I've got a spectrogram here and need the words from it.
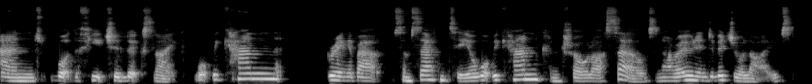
and what the future looks like, what we can bring about some certainty or what we can control ourselves in our own individual lives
